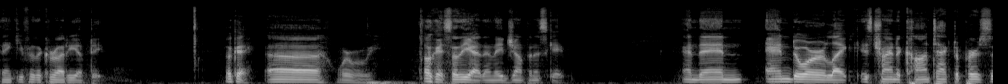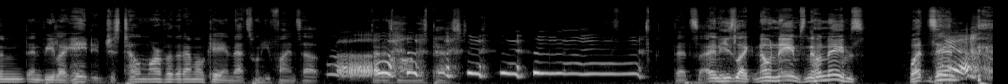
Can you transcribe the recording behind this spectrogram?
Thank you for the karate update. Okay, uh, where were we? Okay, so yeah, then they jump and escape, and then Andor like is trying to contact a person and be like, "Hey, dude, just tell Maarva that I'm okay," and that's when he finds out that his mom has passed. That's and he's like, "No names, no names." What, Zen? Yeah.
